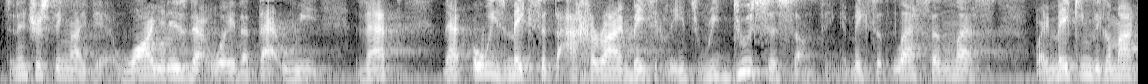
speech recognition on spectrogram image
It's an interesting idea. Why it is that way, that that, re, that, that always makes it the acharayim. Basically, it reduces something. It makes it less and less by making the gematria.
